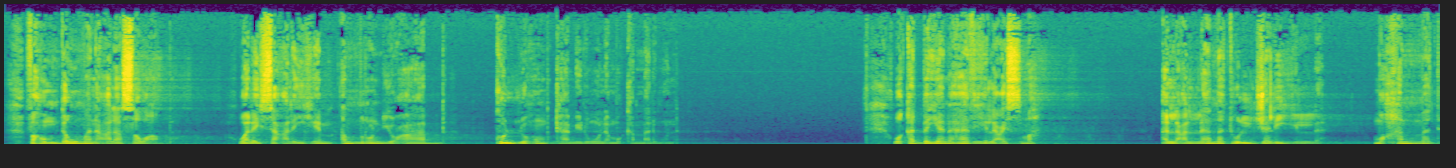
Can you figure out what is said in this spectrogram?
فهم دوما على صواب وليس عليهم أمر يعاب كلهم كاملون مكملون. وقد بين هذه العصمة العلامة الجليل محمد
